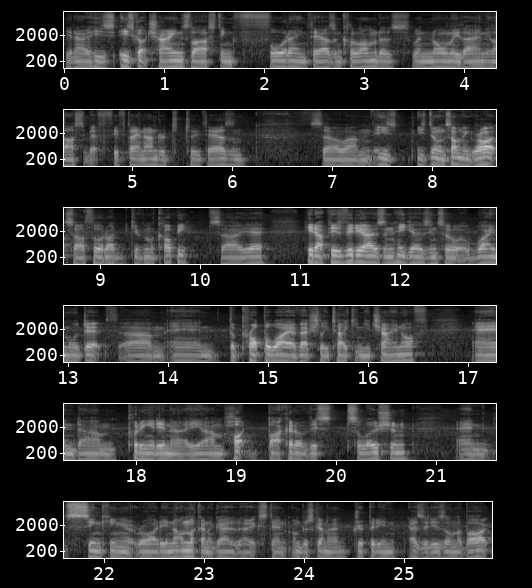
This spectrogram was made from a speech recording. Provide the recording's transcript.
you know, he's he's got chains lasting 14,000 kilometres when normally they only last about 1,500 to 2,000. So um, he's he's doing something right. So I thought I'd give him a copy. So yeah, hit up his videos and he goes into way more depth um, and the proper way of actually taking your chain off and um, putting it in a um, hot bucket of this solution and sinking it right in. I'm not going to go to that extent. I'm just going to drip it in as it is on the bike.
